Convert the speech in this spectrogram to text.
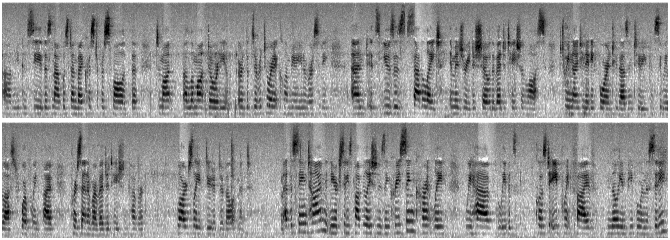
Um, you can see this map was done by Christopher Small at the Demont, uh, Lamont Doherty Earth Observatory at Columbia University, and it uses satellite imagery to show the vegetation loss between 1984 and 2002. You can see we lost 4.5% of our vegetation cover, largely due to development. At the same time, New York City's population is increasing. Currently, we have, I believe it's close to 8.5 million people in the city,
